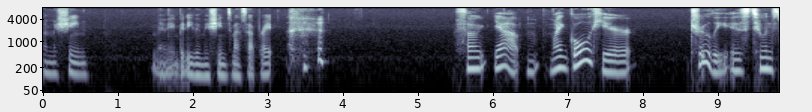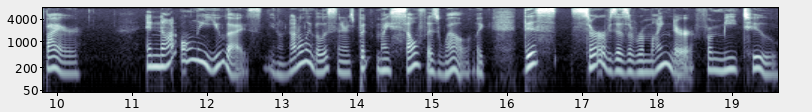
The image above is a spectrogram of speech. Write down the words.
a machine. Maybe, but even machines mess up, right? so, yeah, my goal here truly is to inspire and not only you guys, you know, not only the listeners, but myself as well. Like this serves as a reminder for me too.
